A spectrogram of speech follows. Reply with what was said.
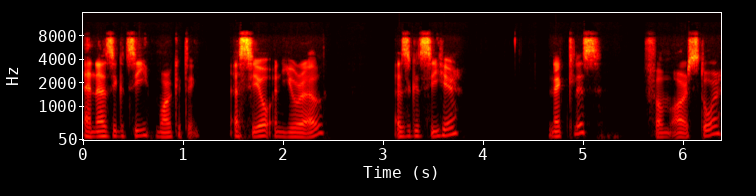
and as you can see, marketing, SEO and URL. As you can see here, necklace from our store.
